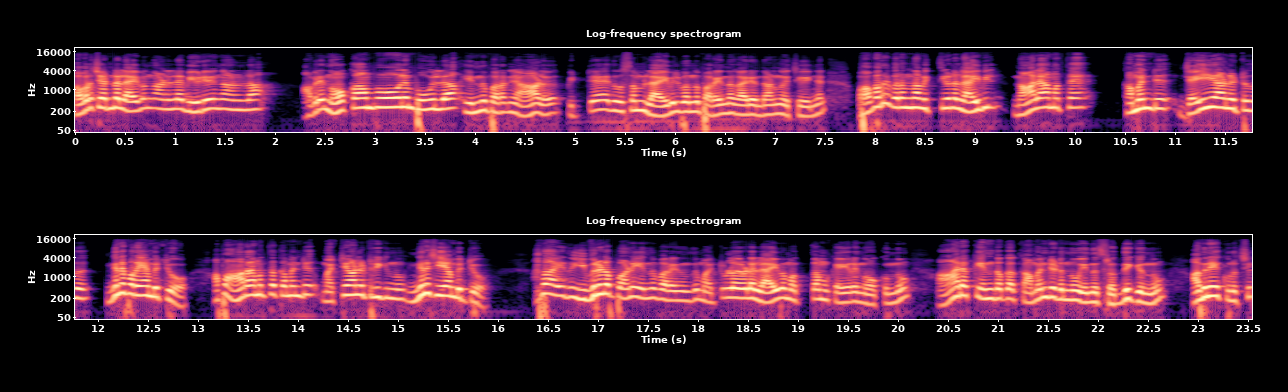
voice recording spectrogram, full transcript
പവർ ചേട്ടന്റെ ലൈവും കാണില്ല വീഡിയോയും കാണില്ല. അവരെ നോക്കാൻ പോലും പോവില്ല എന്ന് പറഞ്ഞ ആൾ പിറ്റേ ദിവസം ലൈവിൽ വന്ന് പറയുന്ന കാര്യം എന്താണെന്ന് വെച്ച് കഴിഞ്ഞാൽ പവർ വരുന്ന വ്യക്തിയുടെ ലൈവിൽ നാലാമത്തെ കമന്റ് ജയാണ് ഇട്ടത് ഇങ്ങനെ പറയാൻ പറ്റുമോ അപ്പോൾ ആറാമത്തെ കമന്റ് മറ്റേ ആളിട്ടിരിക്കുന്നു ഇങ്ങനെ ചെയ്യാൻ പറ്റുമോ അതായത് ഇവരുടെ പണി എന്ന് പറയുന്നത് മറ്റുള്ളവരുടെ ലൈവ് മൊത്തം കയറി നോക്കുന്നു. ആരൊക്കെ എന്തൊക്കെ കമന്റ് ഇടുന്നു എന്ന് ശ്രദ്ധിക്കുന്നു. അതിനെക്കുറിച്ച്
